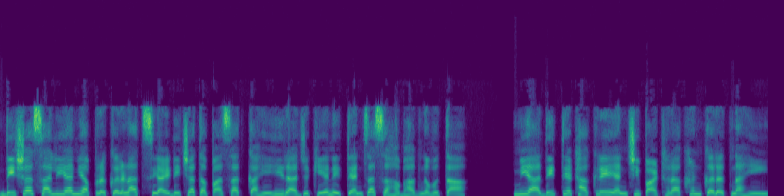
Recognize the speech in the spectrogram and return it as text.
दिशा सालियन या प्रकरणात सीआयडीच्या तपासात काहीही राजकीय नेत्यांचा सहभाग नव्हता. मी आदित्य ठाकरे यांची पाठराखण करत नाही.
